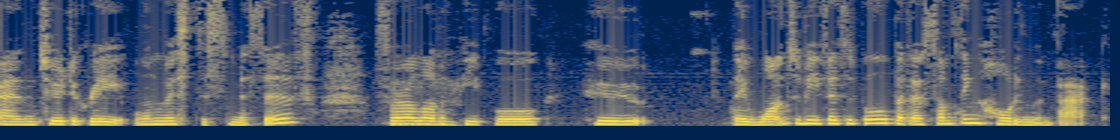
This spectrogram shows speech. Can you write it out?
and to a degree almost dismissive for mm. a lot of mm. people who they want to be visible, but there's something holding them back.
